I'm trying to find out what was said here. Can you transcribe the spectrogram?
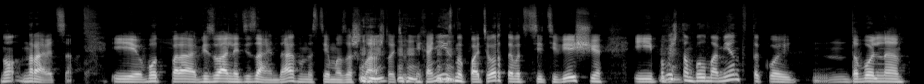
но нравится. И вот про визуальный дизайн, да, у нас тема зашла, что эти механизмы, потертые вот все эти вещи. И помнишь, там был момент такой довольно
